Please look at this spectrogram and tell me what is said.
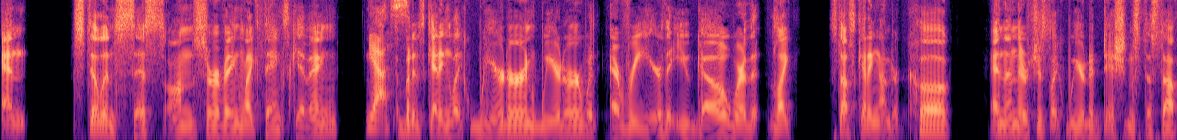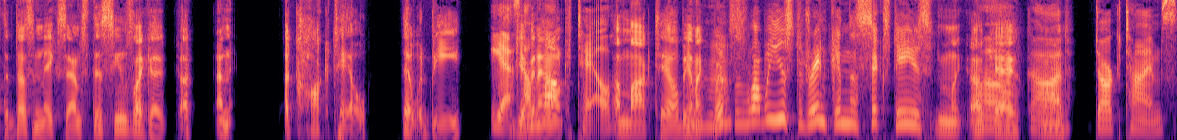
and still insists on serving like Thanksgiving, Yes. but it's getting like weirder and weirder with every year that you go, where the like stuff's getting undercooked, and then there's just like weird additions to stuff that doesn't make sense. This seems like a a an, a cocktail that would be yes, a given out mocktail. a mocktail, being Mhm. like, "This is what we used to drink in the '60s." And like, okay, Oh, God. Dark times.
